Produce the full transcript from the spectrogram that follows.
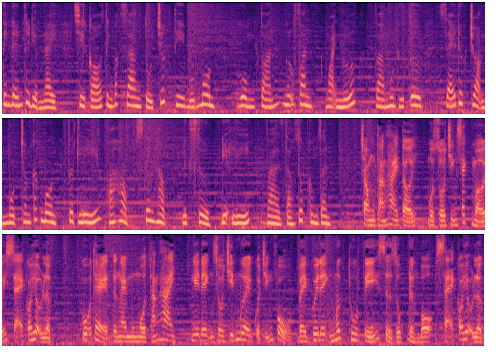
Tính đến thời điểm này, chỉ có tỉnh Bắc Giang tổ chức thi 4 môn gồm toán, ngữ văn, ngoại ngữ và môn thứ tư sẽ được chọn một trong các môn vật lý, hóa học, sinh học, lịch sử, địa lý và giáo dục công dân. Trong tháng 2 tới, một số chính sách mới sẽ có hiệu lực. Cụ thể, từ ngày 1 tháng 2, Nghị định số 90 của Chính phủ về quy định mức thu phí sử dụng đường bộ sẽ có hiệu lực,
